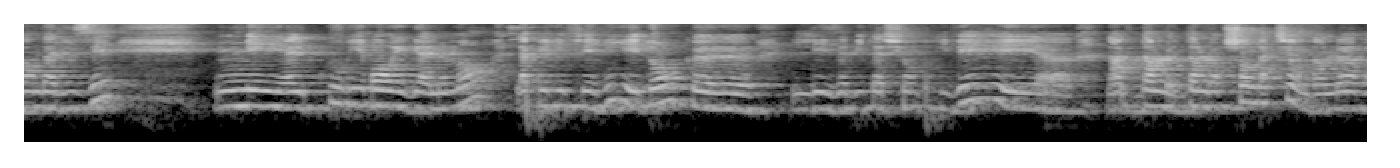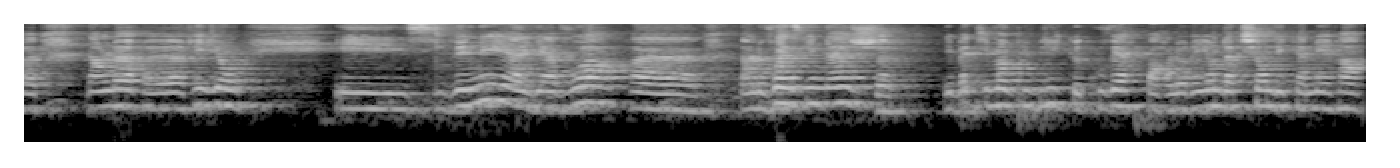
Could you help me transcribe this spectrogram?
vandalisés. Mais elles couvriront également la périphérie et donc euh, les habitations privées et, le, dans, leur champ d'action, dans leur, dans leur rayon. Et s'il venait à y avoir euh, dans le voisinage des bâtiments publics couverts par le rayon d'action des caméras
